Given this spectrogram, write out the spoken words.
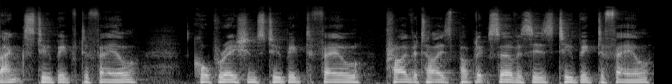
banks too big to fail, corporations too big to fail, privatized public services too big to fail,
